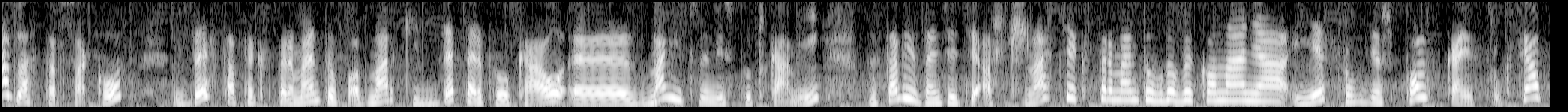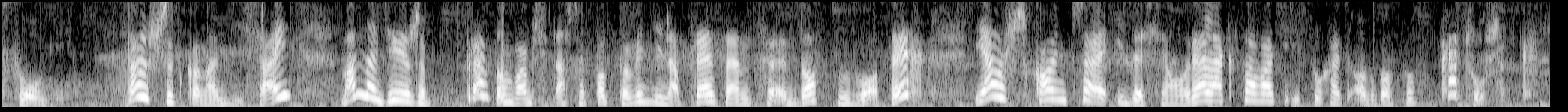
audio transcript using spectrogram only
Dla starszaków zestaw eksperymentów od marki The Purple Cow e, z magicznymi sztuczkami. W zestawie znajdziecie aż 13 eksperymentów do wykonania. Jest również polska instrukcja obsługi. To już wszystko na dzisiaj. Mam nadzieję, że sprawdzą Wam się nasze podpowiedzi na prezent do 100 zł. Ja już kończę, idę się relaksować i słuchać odgłosów kaczuszek.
